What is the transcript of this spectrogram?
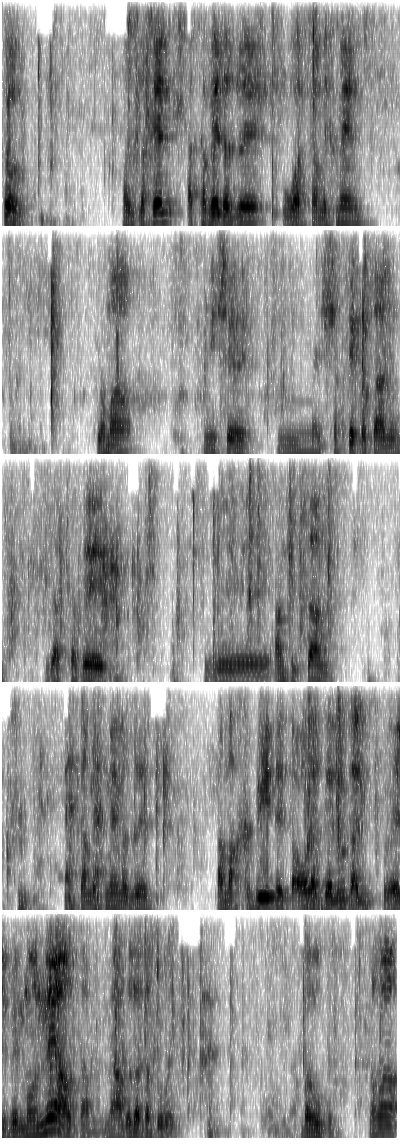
טוב, אז לכן הכבד הזה הוא הסמ"ם, כלומר, מי שמשתק אותנו זה הכבד, זה אנקל סם, הסמ"ם הזה, המכביד את עול הגלות על ישראל ומונע אותם מעבודת הבורא. ברוך הוא. כלומר,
